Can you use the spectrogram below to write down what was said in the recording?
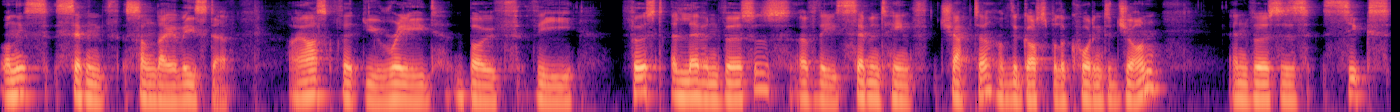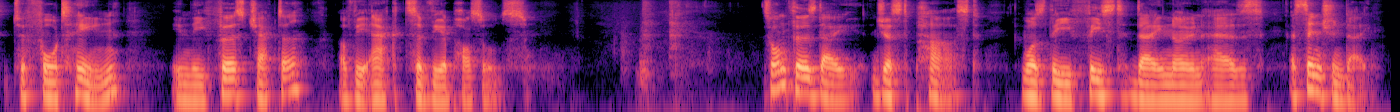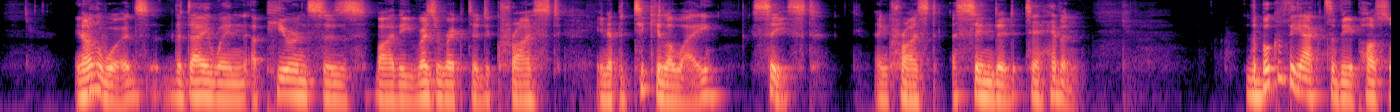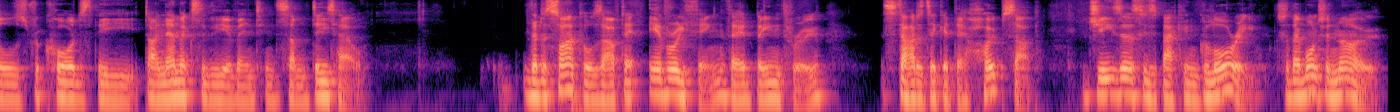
On this seventh Sunday of Easter, I ask that you read both the first 11 verses of the 17th chapter of the Gospel according to John and verses 6 to 14 in the first chapter of the Acts of the Apostles. So on Thursday just past was the feast day known as Ascension Day. In other words, the day when appearances by the resurrected Christ in a particular way ceased and Christ ascended to heaven. The book of the Acts of the Apostles records the dynamics of the event in some detail. The disciples, after everything they had been through, started to get their hopes up. Jesus is back in glory, so they want to know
